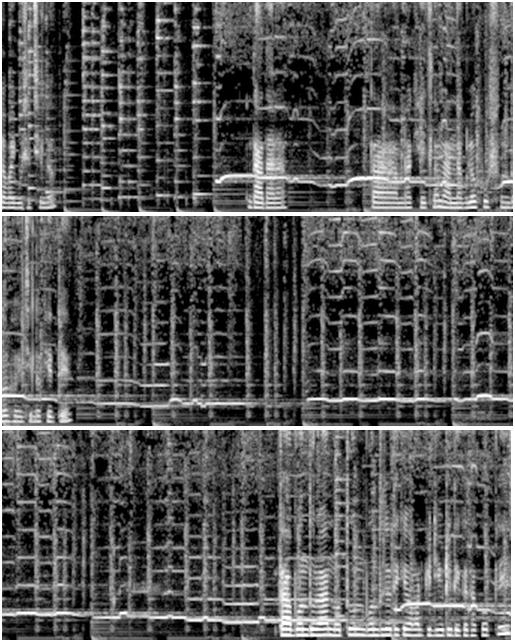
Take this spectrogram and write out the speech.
সবাই বসেছিল। দাদারা। তা আমরা খেয়েছিলাম, রান্নাগুলো খুব সুন্দর হয়েছিল খেতে। তা বন্ধুরা, নতুন বন্ধু যদি কেউ আমার ভিডিওটি দেখে থাকো প্লিজ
